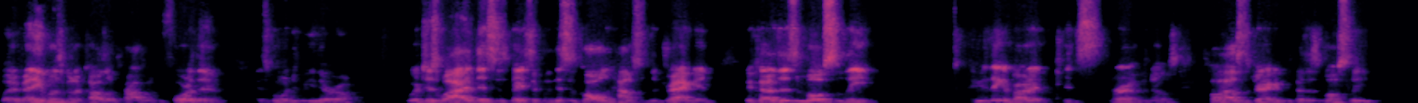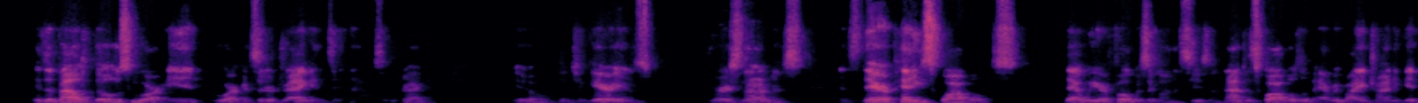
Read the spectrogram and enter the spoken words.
But if anyone's going to cause a problem for them, it's going to be their own which is why this is basically this is called House of the Dragon because this is mostly, if you think about it, it's right on the nose. It's called House of the Dragon because it's mostly is about those who are in who are considered dragons in the House of the Dragon. You know, the Targaryens, very synonymous. It's their petty squabbles that we are focusing on this season, not the squabbles of everybody trying to get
